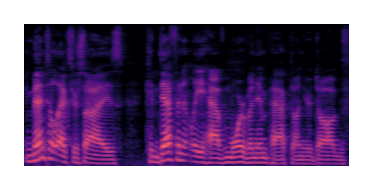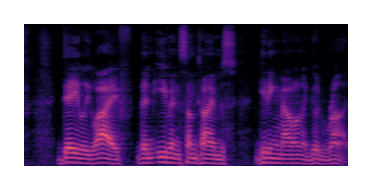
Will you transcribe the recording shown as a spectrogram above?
mental exercise can definitely have more of an impact on your dog's daily life than even sometimes getting them out on a good run.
